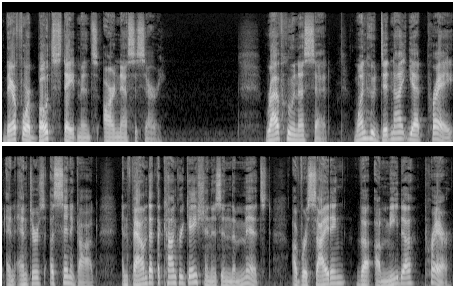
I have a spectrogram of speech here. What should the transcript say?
Therefore, both statements are necessary. Rav Huna said, One who did not yet pray and enters a synagogue and found that the congregation is in the midst of reciting the Amida prayer.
